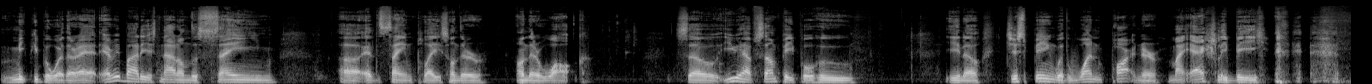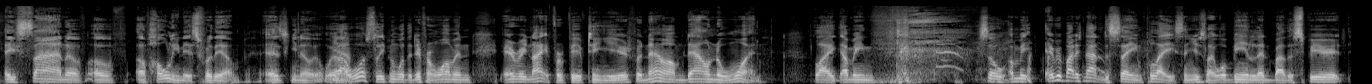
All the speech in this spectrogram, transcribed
meet people where they're at? Everybody is not on the same uh, at the same place on their on their walk. So you have some people who you know, just being with one partner might actually be a sign of, of, of holiness for them. As you know, well, yeah. I was sleeping with a different woman every night for 15 years, but now I'm down to one. Like, I mean, so I mean, everybody's not in the same place, and you're just like, well, being led by the Spirit.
